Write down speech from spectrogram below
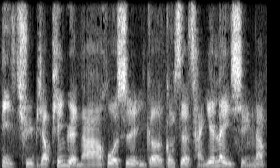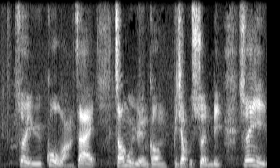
地区比较偏远啊，或是一个公司的产业类型，那对于过往在招募员工比较不顺利，所以。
